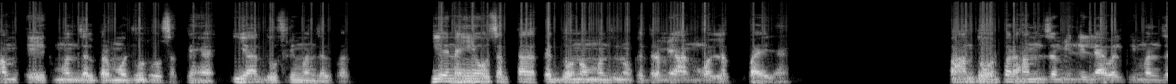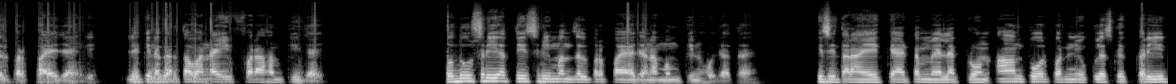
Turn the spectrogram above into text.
ہم ایک منزل پر موجود ہو سکتے ہیں یا دوسری منزل پر۔ یہ نہیں ہو سکتا کہ دونوں منزلوں کے درمیان معلق پائے جائیں۔ عام طور پر ہم زمینی لیول کی منزل پر پائے جائیں گے لیکن اگر توانائی فراہم کی جائے تو دوسری یا تیسری منزل پر پایا جانا ممکن ہو جاتا ہے۔ اسی طرح ایک ایٹم میں الیکٹرون عام طور پر نیوکلس کے قریب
